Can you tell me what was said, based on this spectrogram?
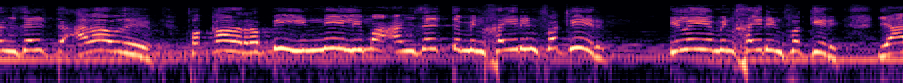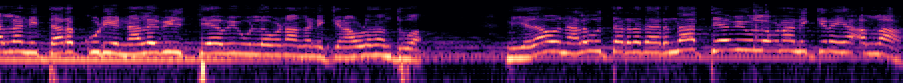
அன்சல்ட் அதாவது فقال ربي اني لما انزلت من خير فقير இளைய மின் ஹைரின் ஃபக்கீர் யாரெல்லாம் நீ தரக்கூடிய நலவில் தேவை உள்ளவனாக நிக்கிறேன் அவ்வளவுதான் துவா. நீ ஏதாவது நலவு தர்றதா இருந்தா தேவை உள்ளவனா நிக்கிறேன் அல்லா அல்லாஹ்.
